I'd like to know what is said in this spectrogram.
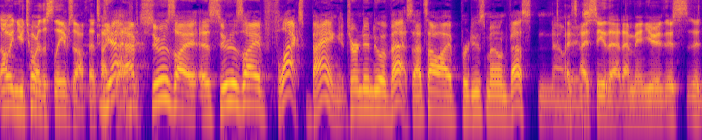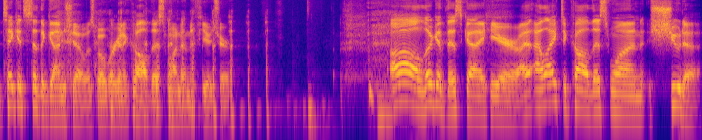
Oh, and you tore the sleeves off. That's how yeah. As soon as I as soon as I flexed, bang! It turned into a vest. That's how I produce my own vest nowadays. I, I see that. I mean, you this uh, tickets to the gun show is what we're going to call this one in the future. oh, look at this guy here. I, I like to call this one Shooter.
